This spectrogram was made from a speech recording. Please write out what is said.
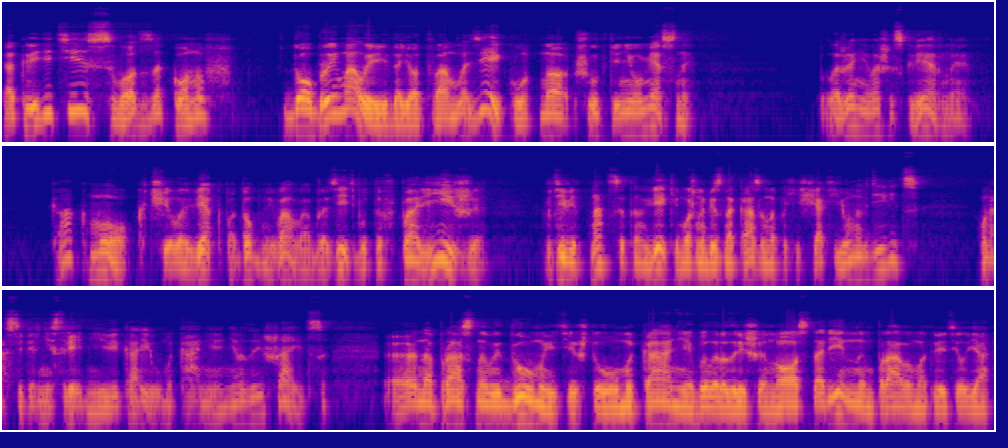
Как видите, свод законов добрый малый дает вам лазейку, но шутки неуместны. Положение ваше скверное. Как мог человек, подобный вам, вообразить, будто в Париже в девятнадцатом веке можно безнаказанно похищать юных девиц? У нас теперь не средние века, и умыкание не разрешается. Э, напрасно вы думаете, что умыкание было разрешено старинным правом, ответил я.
